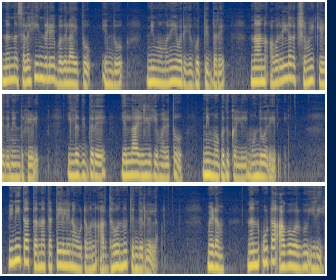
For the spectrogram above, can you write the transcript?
ನನ್ನ ಸಲಹೆಯಿಂದಲೇ ಬದಲಾಯಿತು ಎಂದು ನಿಮ್ಮ ಮನೆಯವರಿಗೆ ಗೊತ್ತಿದ್ದರೆ ನಾನು ಅವರೆಲ್ಲರ ಕ್ಷಮೆ ಕೇಳಿದೆನೆಂದು ಹೇಳಿ. ಇಲ್ಲದಿದ್ದರೆ ಎಲ್ಲ ಇಲ್ಲಿಗೆ ಮರೆತು ನಿಮ್ಮ ಬದುಕಲ್ಲಿ ಮುಂದುವರಿಯಿರಿ. ವಿನೀತಾ ತನ್ನ ತಟ್ಟೆಯಲ್ಲಿನ ಊಟವನ್ನು ಅರ್ಧವನ್ನೂ ತಿಂದಿರಲಿಲ್ಲ. ಮೇಡಮ್ ನನ್ನ ಊಟ ಆಗೋವರೆಗೂ ಇರಿ.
